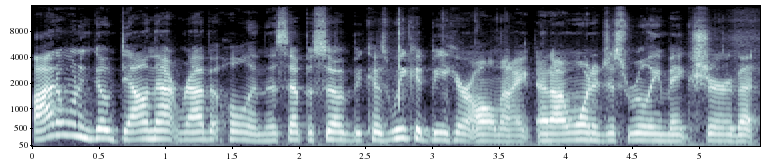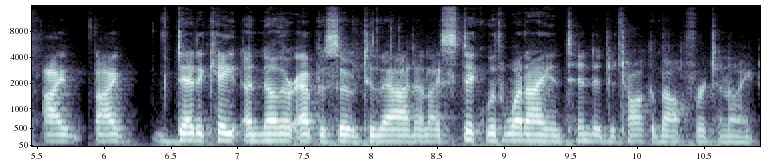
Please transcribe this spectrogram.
I don't want to go down that rabbit hole in this episode because we could be here all night, and I want to just really make sure that I, I dedicate another episode to that and I stick with what I intended to talk about for tonight.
